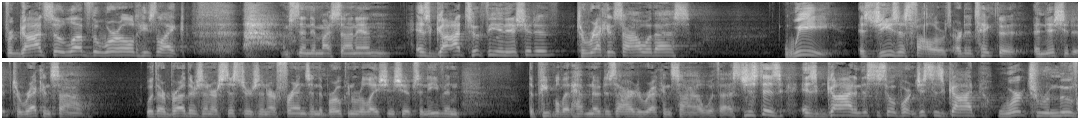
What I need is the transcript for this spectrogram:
for God so loved the world, He's like, I'm sending my son in. As God took the initiative to reconcile with us, we, as Jesus followers, are to take the initiative to reconcile with our brothers and our sisters and our friends and the broken relationships and even the people that have no desire to reconcile with us. Just as, as God, and this is so important, just as God worked to remove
